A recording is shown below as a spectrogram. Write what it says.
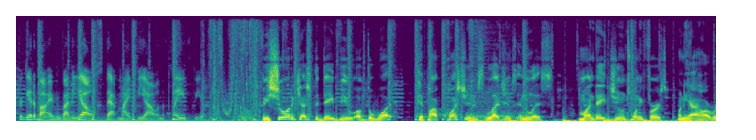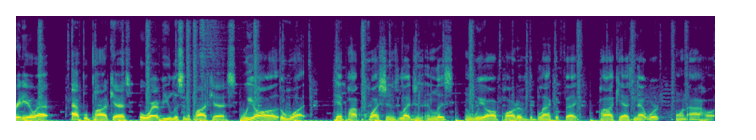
Forget about everybody else that might be out on the playing field. Be sure to catch the debut of the What? Hip Hop Questions, Legends, and Lists. Monday, June 21st on the iHeartRadio app, Apple Podcasts, or wherever you listen to podcasts. We are the What? Hip Hop Questions, Legends, and Lists, and we are part of the Black Effect Podcast Network on iHeart.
